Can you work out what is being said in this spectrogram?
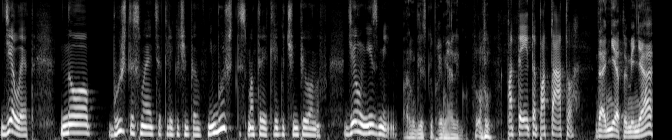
делай это. Но будешь ты смотреть эту Лигу Чемпионов, не будешь ты смотреть Лигу Чемпионов, дело не изменит. Английскую премьер-лигу. Потейто-потато. Да, нет, у меня,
